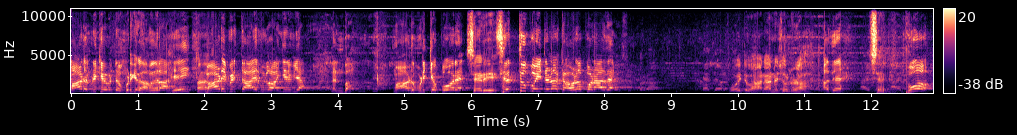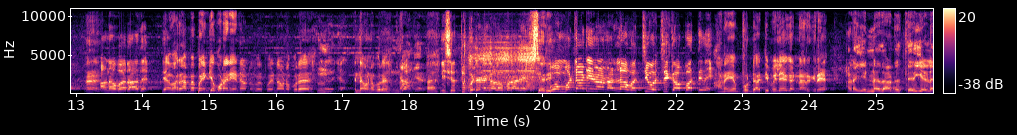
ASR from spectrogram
மாடை பிடிக்க வேண்டும் பிடிக்கலாம். முதலாக. மாடை பிடித்து ஆயிரம் ரூபாய் வாங்கிருவியா நண்பா மாடு பிடிக்க போற சரி செத்து போயிட்டனா கவலைப்படாத போயிட்டு வானான்னு சொல்றா. அது. சரி. போ. ஆனா வராத. ஏன் வராம இப்ப எங்க போனா நீ என்ன பண்ண போற? என்ன பண்ண போற? என்ன பண்ண போற. நீ செத்து போயிட்டா கவலைப்படாத. சரி. உன் மொட்டாட்டி நான் நல்லா வச்சு வச்சு காப்பாத்துவேன். ஆனா என் பொண்டாட்டி மேலே கண்ணா இருக்கிறேன் அட என்னதான்னு தெரியல.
